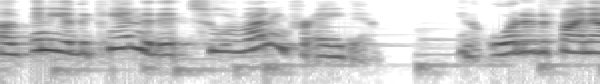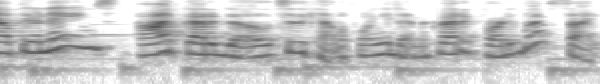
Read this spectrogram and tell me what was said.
of any of the candidates who are running for ADEM. In order to find out their names, I've got to go to the California Democratic Party website.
